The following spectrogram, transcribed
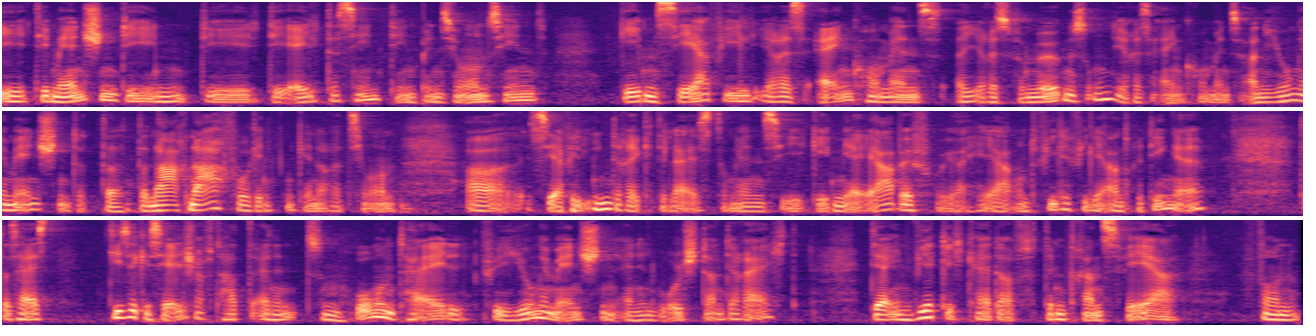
Die, die Menschen, die, die, die älter sind, die in Pension sind, geben sehr viel ihres Einkommens, äh, ihres Vermögens und ihres Einkommens an junge Menschen der, danach nachfolgenden Generation. Äh, sehr viel indirekte Leistungen, sie geben ihr Erbe früher her und viele, viele andere Dinge. Das heißt, diese Gesellschaft hat einen zum hohen Teil für junge Menschen einen Wohlstand erreicht, der in Wirklichkeit auf dem Transfer von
